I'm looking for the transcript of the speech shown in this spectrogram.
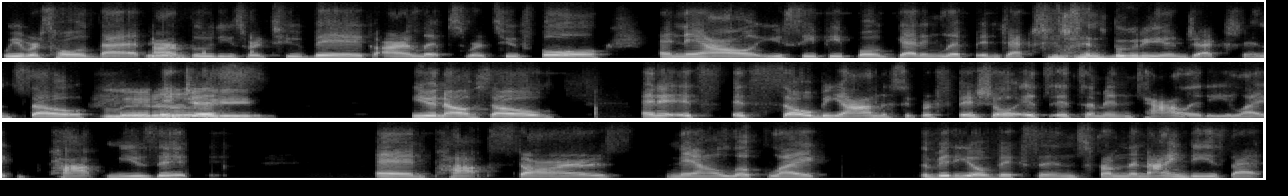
we were told that yeah. our booties were too big, our lips were too full. And now you see people getting lip injections and booty injections. So literally, just, you know, so and it, it's it's so beyond the superficial. It's it's a mentality like pop music and pop stars now look like the video vixens from the 90s that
